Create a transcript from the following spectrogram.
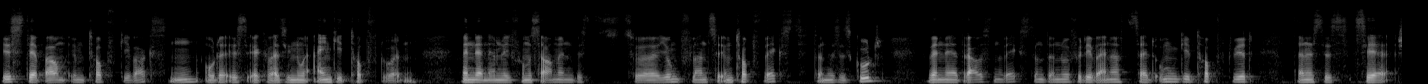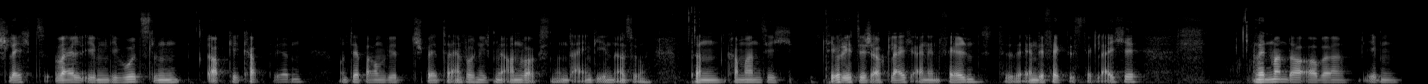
ist der Baum im Topf gewachsen oder ist er quasi nur eingetopft worden? Wenn der nämlich vom Samen bis zur Jungpflanze im Topf wächst, dann ist es gut. Wenn er draußen wächst und dann nur für die Weihnachtszeit umgetopft wird, dann ist es sehr schlecht, weil eben die Wurzeln abgekappt werden und der Baum wird später einfach nicht mehr anwachsen und eingehen. Also dann kann man sich theoretisch auch gleich einen fällen. Der Endeffekt ist der gleiche. Wenn man da aber eben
